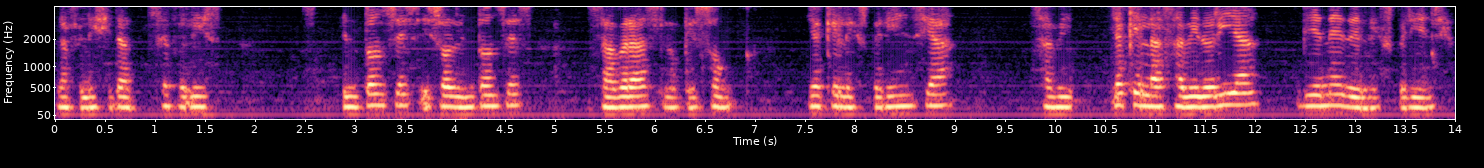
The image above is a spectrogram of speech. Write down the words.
la felicidad, sé feliz. Entonces y solo entonces sabrás lo que son, ya que la experiencia, ya que la sabiduría viene de la experiencia.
